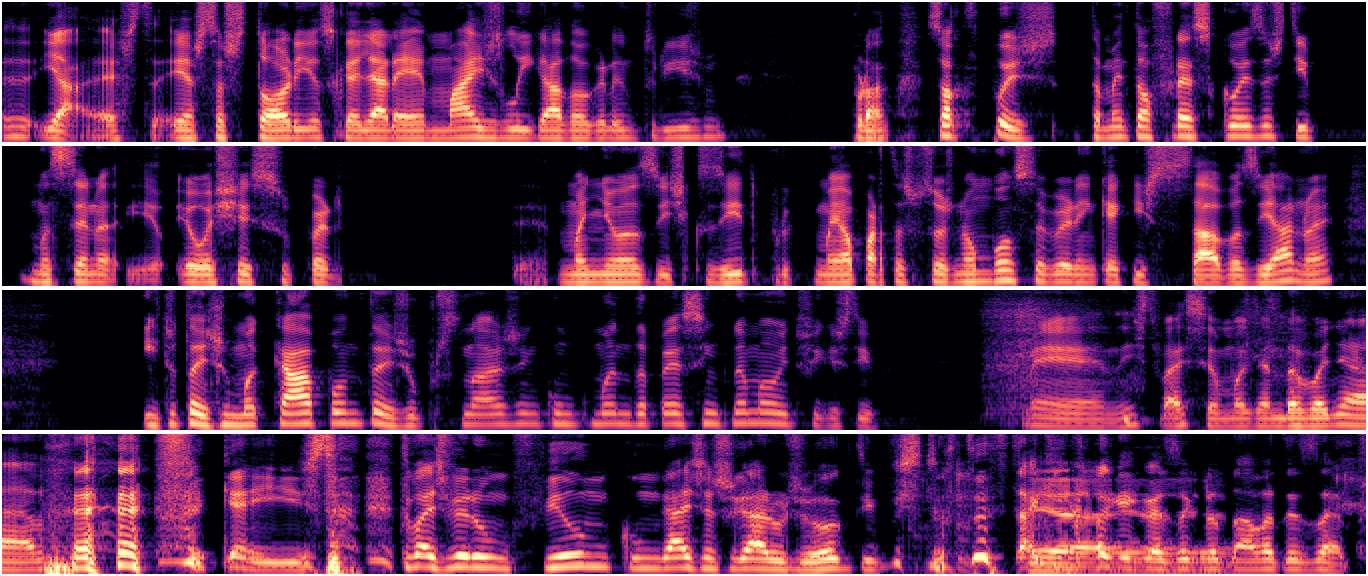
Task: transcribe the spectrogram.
eh, yeah, esta, esta história se calhar é mais ligada ao Gran Turismo. Pronto. Só que depois também te oferece coisas tipo uma cena, eu, eu achei super eh, manhoso e esquisito, porque a maior parte das pessoas não vão saber em que é que isto se está a basear, não é? E tu tens uma capa onde tens o personagem com o comando da PS5 na mão e tu ficas tipo. Man, isto vai ser uma ganda banhada. que é isto? Tu vais ver um filme com um gajo a jogar o jogo, tipo, isto está aqui Yeah, qualquer yeah, coisa que não yeah. estava a ter certo.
